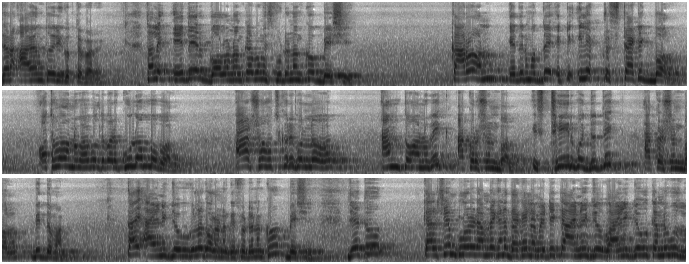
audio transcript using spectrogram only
যারা আয়ন তৈরি করতে পারে। তাহলে এদের গলনাঙ্ক এবং স্ফুটনাঙ্ক বেশি। কারণ এদের মধ্যে একটি ইলেকট্রোস্ট্যাটিক বল, অথবা অন্যভাবে বলতে পারে কুলম্ব বল, আর সহজ করে বলল আন্ত আণবিক আকর্ষণ বল, স্থির বৈদ্যুতিক আকর্ষণ বল বিদ্যমান। তাই আয়নিক যৌগগুলোর গলনাঙ্ক, স্ফুটনাঙ্ক বেশি। যেহেতু ক্যালসিয়াম ক্লোরাইড আমরা এখানে দেখাইলাম, এটি একটা আয়নিক যৌগ। আয়নিক যৌগ কেমনে বুঝব?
